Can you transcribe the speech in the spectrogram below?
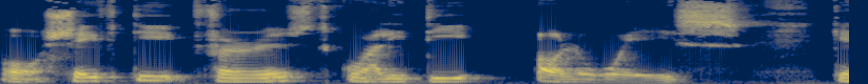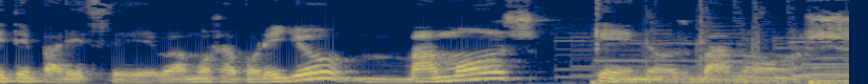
O Safety First, Quality Always. ¿Qué te parece? ¿Vamos a por ello? Vamos, que nos vamos.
